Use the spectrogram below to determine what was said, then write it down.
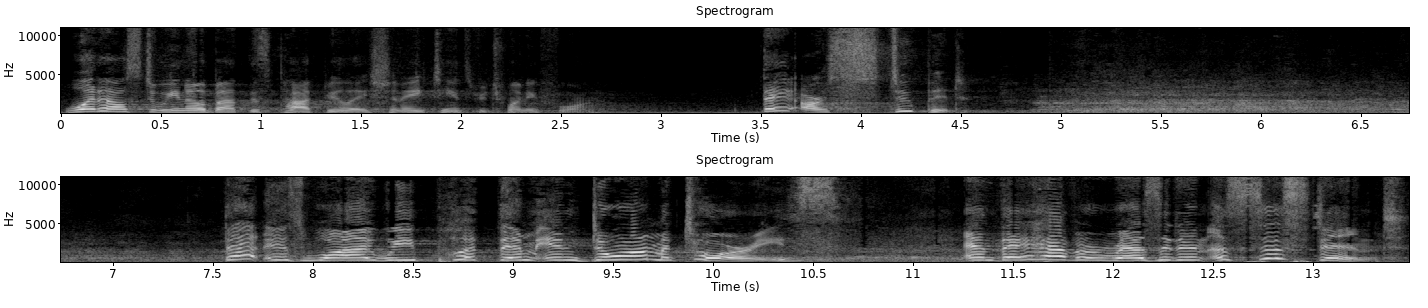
What else do we know about this population, 18 through 24? They are stupid. That is why we put them in dormitories and they have a resident assistant.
